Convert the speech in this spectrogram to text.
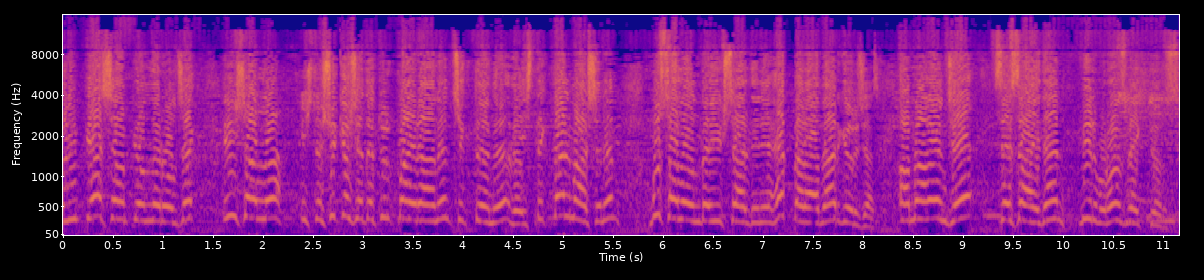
olimpiyat şampiyonları olacak. İnşallah işte şu köşede Türk bayrağının çıktığını ve İstiklal Marşı'nın bu salonda yükseldiğini hep beraber göreceğiz. Ama önce Sezai'den bir bronz bekliyoruz.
